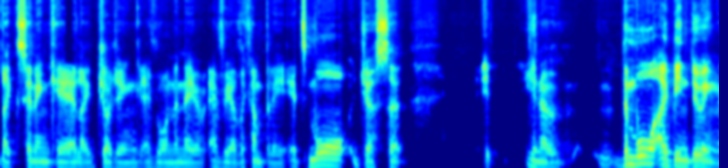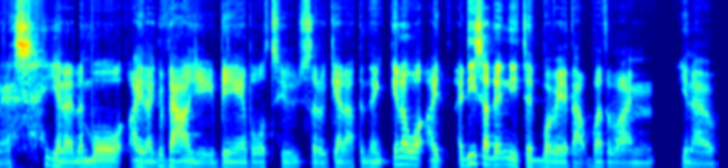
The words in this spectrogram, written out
like sitting here like judging everyone in every other company. It's more just that it you know the more I've been doing this, you know, the more I like value being able to sort of get up and think, you know what, I at least I don't need to worry about whether I'm, you know,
